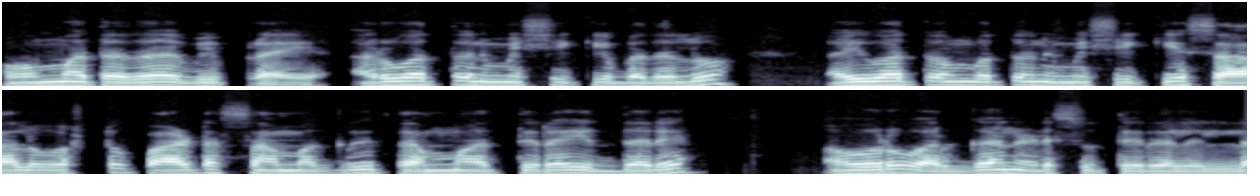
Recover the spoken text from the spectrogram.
ಒಮ್ಮತದ ಅಭಿಪ್ರಾಯ. ಅರವತ್ತು ನಿಮಿಷಕ್ಕೆ ಬದಲು ಐವತ್ತೊಂಬತ್ತು ನಿಮಿಷಕ್ಕೆ ಸಾಲುವಷ್ಟು ಪಾಠ ಸಾಮಗ್ರಿ ತಮ್ಮ ಹತ್ತಿರ ಇದ್ದರೆ ಅವರು ವರ್ಗ ನಡೆಸುತ್ತಿರಲಿಲ್ಲ.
